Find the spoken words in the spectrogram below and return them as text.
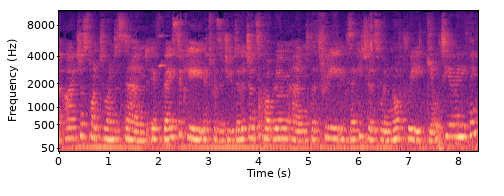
I just want to understand if basically it was a due diligence problem and the three executives were not really guilty of anything,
